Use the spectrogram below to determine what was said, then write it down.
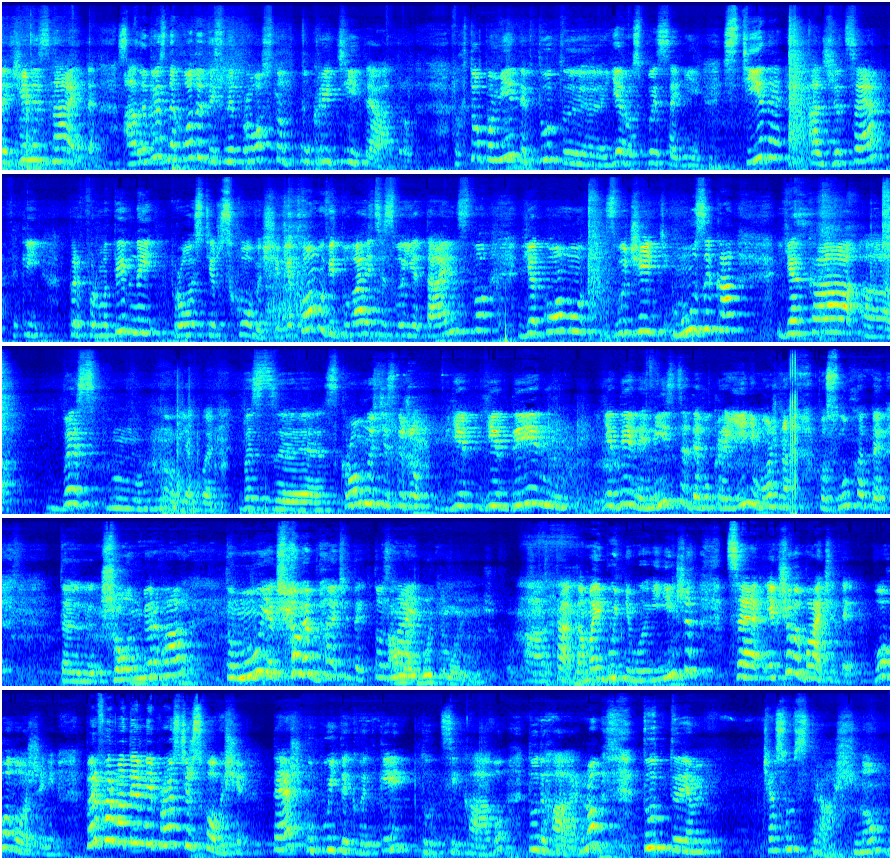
це чи не знаєте, але ви знаходитесь не просто в укритті театру. Хто помітив, тут е, є розписані стіни, адже це такий перформативний простір сховище, в якому відбувається своє таїнство, в якому звучить музика, яка без, ну, якби, без е, скромності скажу, є єдин, єдине місце, де в Україні можна послухати е, Шонберга. Тому, якщо ви бачите, хто А в знає. майбутньому інших. А, так, а майбутньому і інших. Це, якщо ви бачите в оголошенні перформативний простір сховище, теж купуйте квитки, тут цікаво, тут гарно, тут ем, часом страшно.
